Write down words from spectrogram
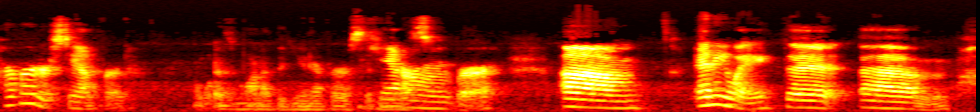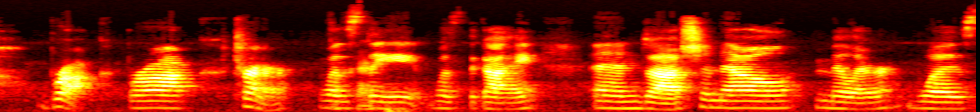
Harvard or Stanford? It was one of the universities. I can't remember. Um, anyway, the um, Brock Brock Turner was okay. the was the guy, and uh, Chanel Miller was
